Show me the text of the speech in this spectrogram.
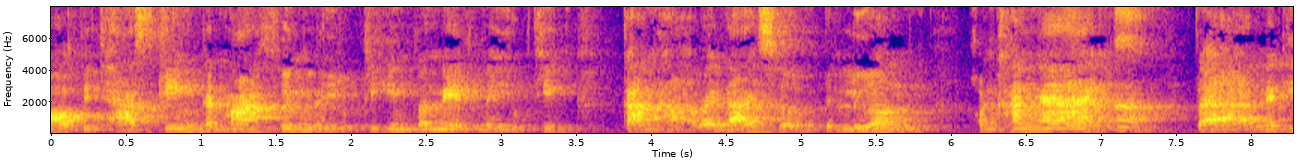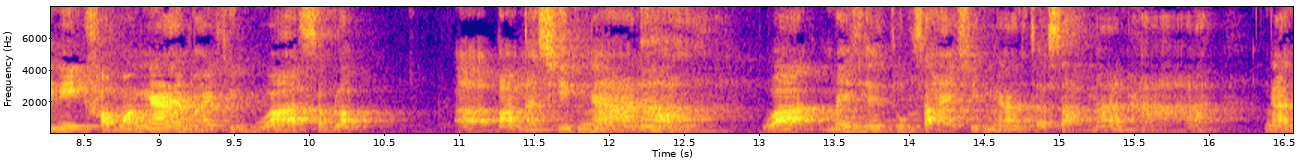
multitasking กันมากขึ้นในยุคที่อินเทอร์เน็ต ในยุคที่ การหารายได้เสริมเป็นเรื่องค่อนข้างง่ายอะแต่ในที่นี้คำว่าง่ายหมายถึงว่าสำหรับเอ่อบางอาชีพงานอ่าเนาะว่าไม่ใช่ทุกสายอาชีพงานจะสามารถหางาน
